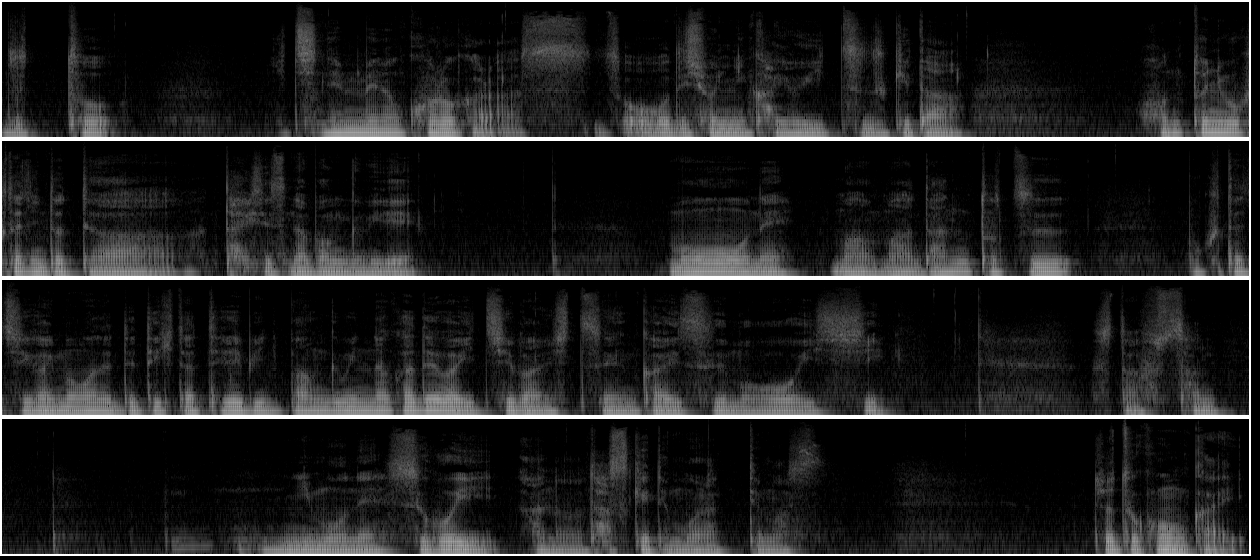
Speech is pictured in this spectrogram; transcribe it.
ずっと1年目の頃からオーディションに通い続けた本当に僕たちにとっては大切な番組でもうねまあまあダントツ僕たちが今まで出てきたテレビ番組の中では一番出演回数も多いしスタッフさんにもねすごいあの助けてもらってます。ちょっと今回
